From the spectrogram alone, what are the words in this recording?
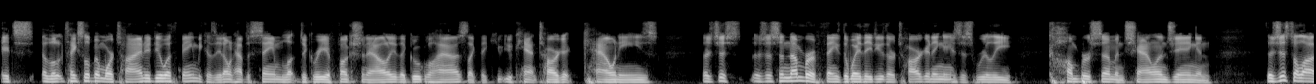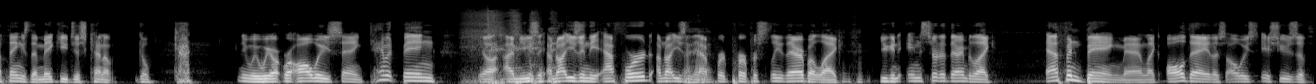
it's a little it takes a little bit more time to deal with Bing because they don't have the same degree of functionality that Google has. Like they, you can't target counties. There's just there's just a number of things. The way they do their targeting is just really cumbersome and challenging, and there's just a lot of things that make you just kind of go, God. Anyway, we are, we're always saying, "Damn it, Bing!" You know, I'm using I'm not using the F word. I'm not using the Uh-huh. F word purposely there, but like you can insert it there and be like, F and Bing, man. Like all day, there's always issues of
